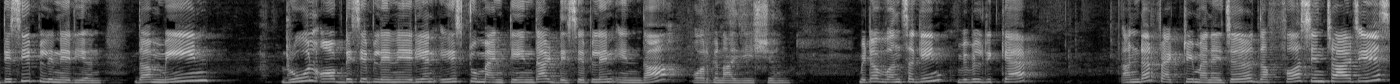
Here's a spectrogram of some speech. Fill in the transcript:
disciplinarian. The main role of disciplinarian is to maintain the discipline in the organization. Beta once again we will recap. Under factory manager the first in charge is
